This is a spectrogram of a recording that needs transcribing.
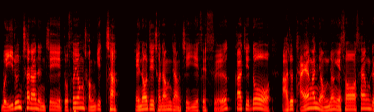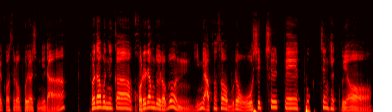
뭐 이륜차라든지 또 소형 전기차, 에너지 저장 장치 ESS까지도 아주 다양한 영역에서 사용될 것으로 보여집니다. 그러다 보니까 거래량도 여러분 이미 앞서서 무려 57배 폭증했고요.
